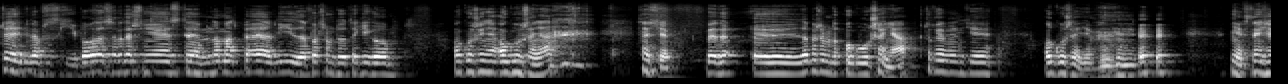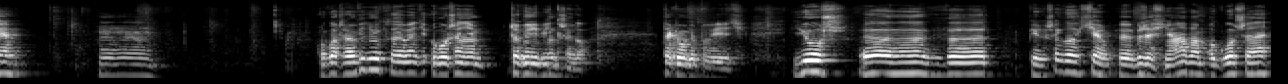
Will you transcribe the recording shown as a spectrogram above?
Cześć, witam wszystkich bardzo serdecznie, jestem Nomad.pl i zapraszam do takiego ogłoszenia ogłoszenia. W sensie, będę, yy, zapraszam do ogłoszenia, które będzie ogłoszeniem. Nie, w sensie mm, ogłaszam filmik, który będzie ogłoszeniem czegoś większego. Tak mogę powiedzieć. Już yy, w 1 sierp- września Wam ogłoszę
